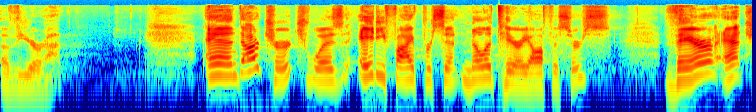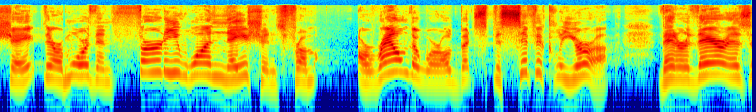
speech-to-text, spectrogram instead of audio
of Europe. And our church was 85% military officers. There at SHAPE, there are more than 31 nations from around the world, but specifically Europe, that are there as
